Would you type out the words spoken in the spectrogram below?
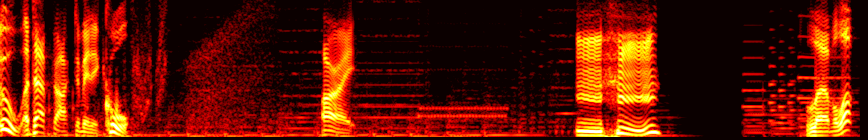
Ooh, Adept activated. Cool. All right. Mm-hmm. Level up.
